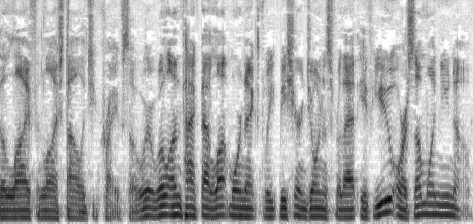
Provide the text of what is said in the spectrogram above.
the life and lifestyle that you crave. So we will unpack that a lot more next week. Be sure and join us for that. If you or someone you know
